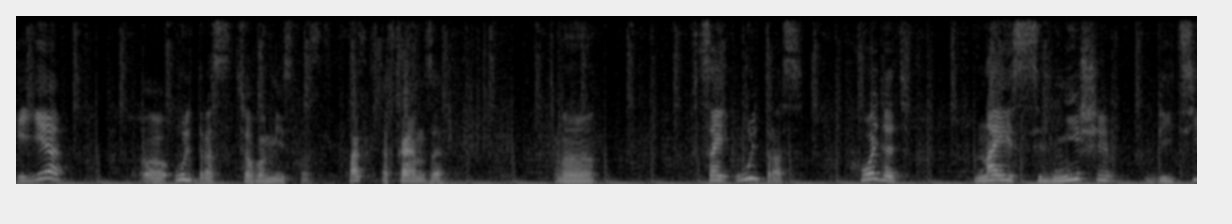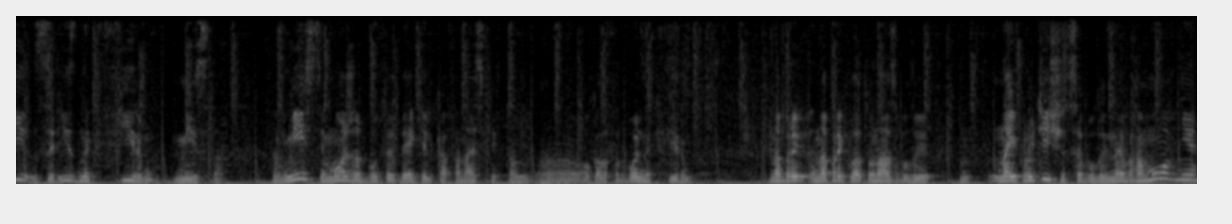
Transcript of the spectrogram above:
І є е, Ультрас цього міста, так? ФКМЗ. Е, в цей Ультрас входять найсильніші бійці з різних фірм міста. В місті може бути декілька фанатських там е, околофутбольних фірм. Наприклад, у нас були найкрутіші це були Невгамовні е,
